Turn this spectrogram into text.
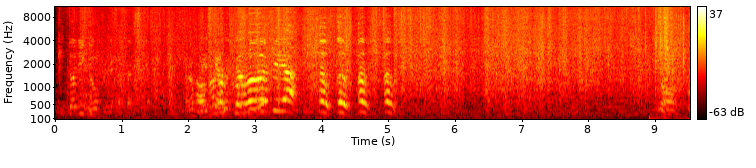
Chi te lo? Però Oh, ma porca culo. via! Oh, oh, oh, oh. no non so.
